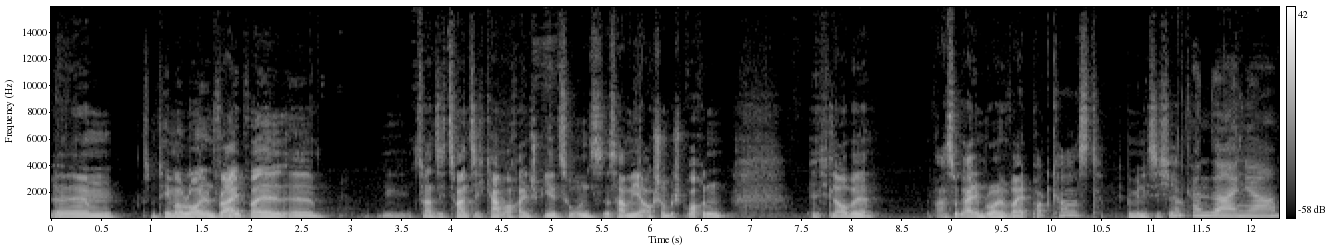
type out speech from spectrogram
Ähm, zum Thema Roll and Ride, weil äh, 2020 kam auch ein Spiel zu uns, das haben wir ja auch schon besprochen. Ich glaube, war es sogar in dem Roll and Ride Podcast? Ich bin mir nicht sicher. Kann sein, ja.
